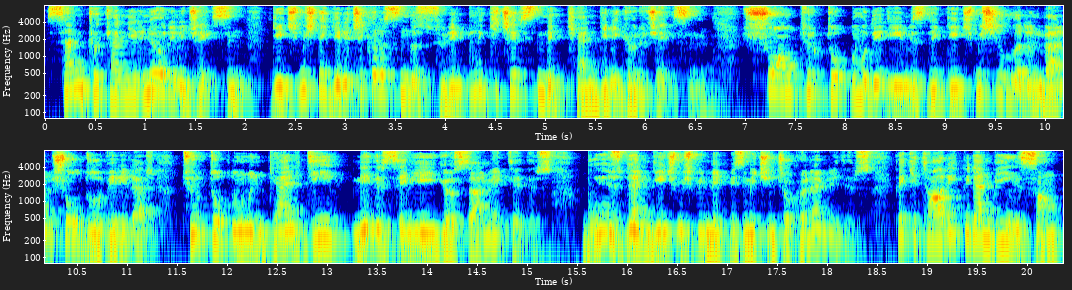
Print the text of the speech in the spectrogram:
sen kökenlerini öğreneceksin, geçmişle gelecek arasında süreklilik içerisinde kendini göreceksin. Şu an Türk toplumu dediğimizde geçmiş yılların vermiş olduğu veriler Türk toplumunun geldiği nedir seviyeyi göstermektedir. Bu yüzden geçmiş bilmek bizim için çok önemlidir. Peki tarih bilen bir insan,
